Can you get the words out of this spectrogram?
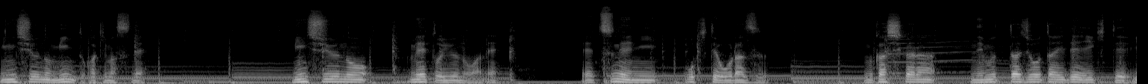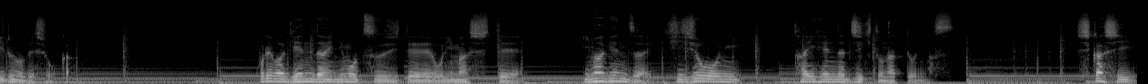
民衆の民と書きますね。民衆の目というのはね常に起きておらず昔から眠った状態で生きているのでしょうか。これは現代にも通じておりまして今現在非常に大変な時期となっております。しかし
